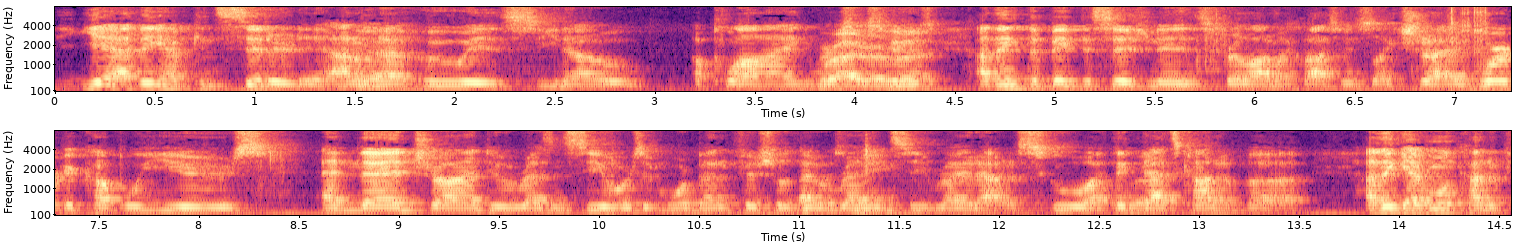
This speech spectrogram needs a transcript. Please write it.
yeah, I think I've considered it. I don't Yeah. know who is, you know, applying Right, versus right, who's. right. I think the big decision is for a lot of my classmates, like, should I work a couple years and then try and do a residency, or is it more beneficial to do a was me. residency right out of school? I think Right. that's kind of. Uh, I think everyone kind of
